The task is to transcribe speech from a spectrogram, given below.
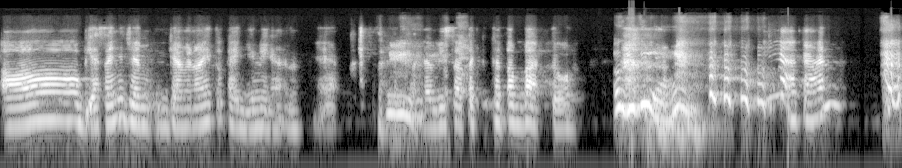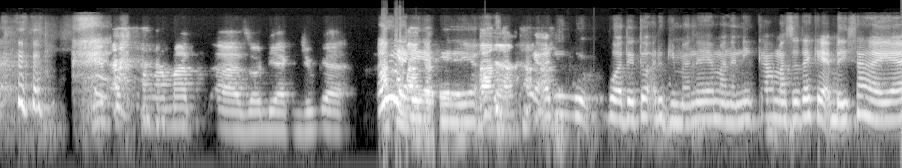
Oh, biasanya Gem Gemini itu kayak gini kan. Ya. Gak bisa ketebak tuh. Oh gitu ya? iya kan? Ini pengamat uh, zodiak juga. Oh iya iya iya. iya. Kayak, aduh buat itu aduh gimana ya mana nikah maksudnya kayak bisa nggak ya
